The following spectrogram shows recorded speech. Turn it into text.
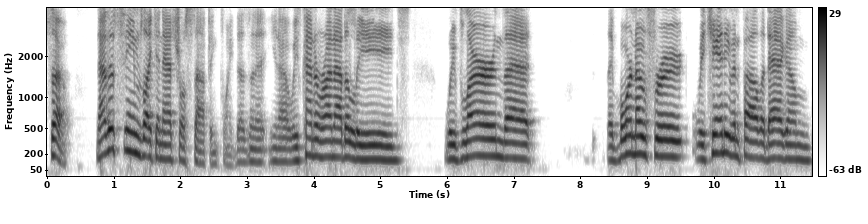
so now this seems like a natural stopping point, doesn't it? You know, we've kind of run out of leads. We've learned that they bore no fruit. We can't even file the Dagum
